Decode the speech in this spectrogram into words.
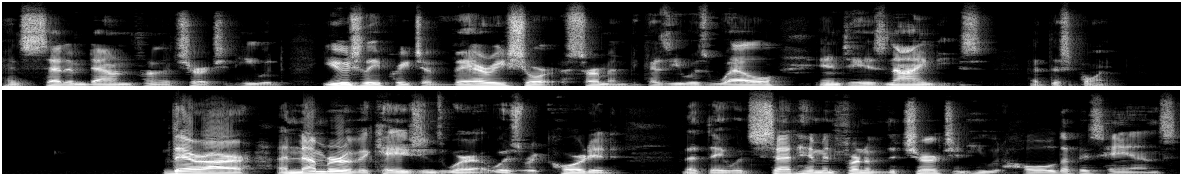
and set him down in front of the church. And he would usually preach a very short sermon because he was well into his 90s at this point. There are a number of occasions where it was recorded that they would set him in front of the church and he would hold up his hands,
